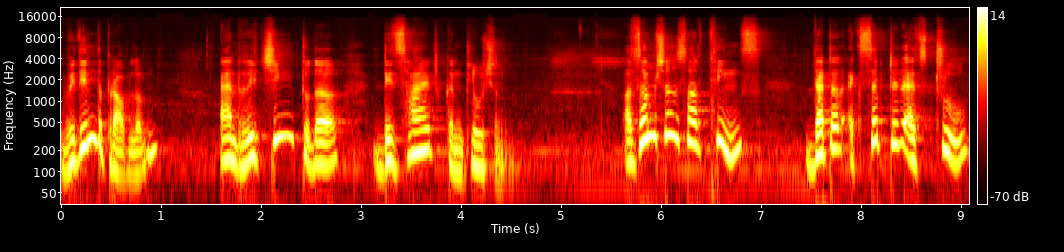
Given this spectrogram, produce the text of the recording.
within the problem, and reaching to the desired conclusion. Assumptions are things that are accepted as true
